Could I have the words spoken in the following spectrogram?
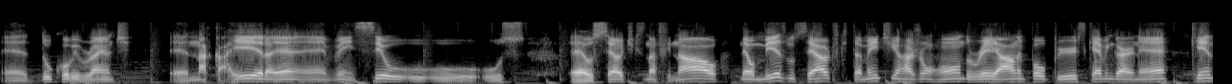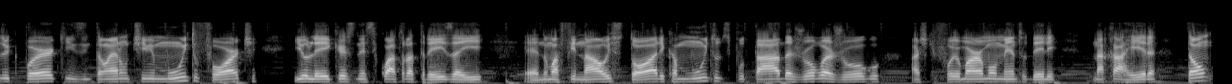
é, do Kobe Bryant é, na carreira, é, é venceu o, o, os é, os Celtics na final, né, o mesmo Celtic que também tinha Rajon Rondo, Ray Allen, Paul Pierce, Kevin Garnett, Kendrick Perkins, então era um time muito forte e o Lakers nesse 4 a 3 aí, é, numa final histórica, muito disputada, jogo a jogo, acho que foi o maior momento dele na carreira. Então,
